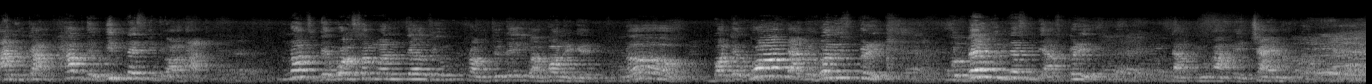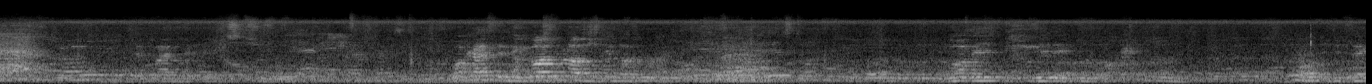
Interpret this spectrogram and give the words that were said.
and you can have the witness in your heart. Not the one someone tells you from today you are born again. No. But the one that the Holy Spirit will bear witness with their spirit that you are a child of God. Workers in the gospel of Jesus Christ. Is a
